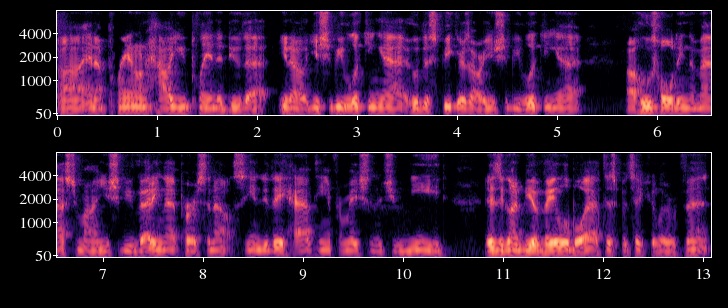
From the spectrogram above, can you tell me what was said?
uh, and a plan on how you plan to do that. You know, you should be looking at who the speakers are. You should be looking at uh, who's holding the mastermind. You should be vetting that person out, seeing do they have the information that you need. Is it going to be available at this particular event?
